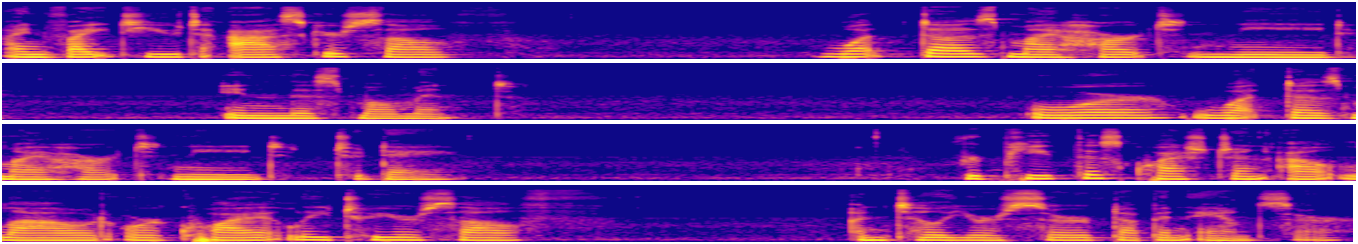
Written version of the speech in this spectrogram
I invite you to ask yourself what does my heart need in this moment? Or what does my heart need today? Repeat this question out loud or quietly to yourself until you're served up an answer.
